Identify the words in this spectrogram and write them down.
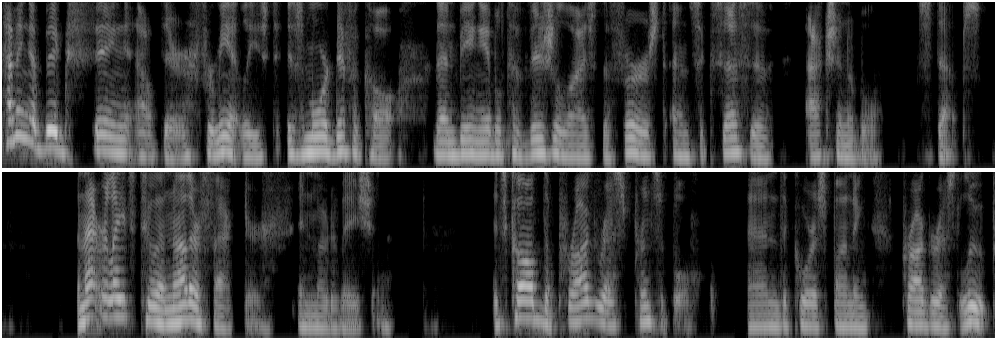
Having a big thing out there, for me at least, is more difficult than being able to visualize the first and successive actionable steps. And that relates to another factor in motivation. It's called the progress principle and the corresponding progress loop,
